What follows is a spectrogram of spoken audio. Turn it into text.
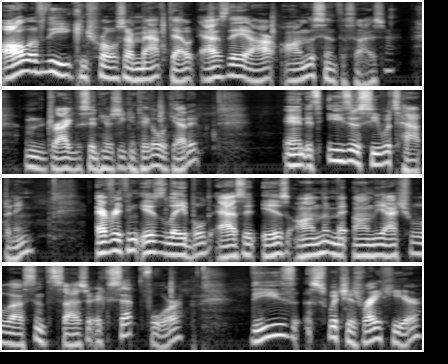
All of the controls are mapped out as they are on the synthesizer. I'm going to drag this in here so you can take a look at it. And it's easy to see what's happening. Everything is labeled as it is on the on the actual uh, synthesizer, except for these switches right here,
